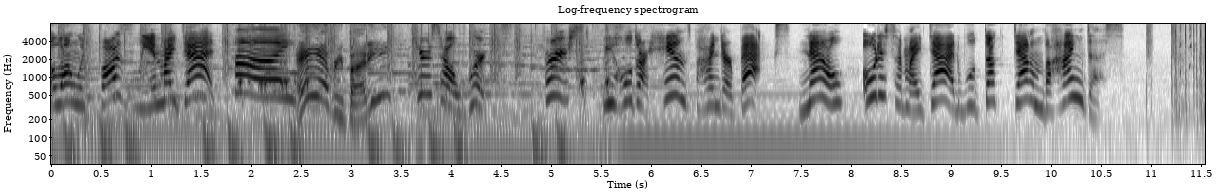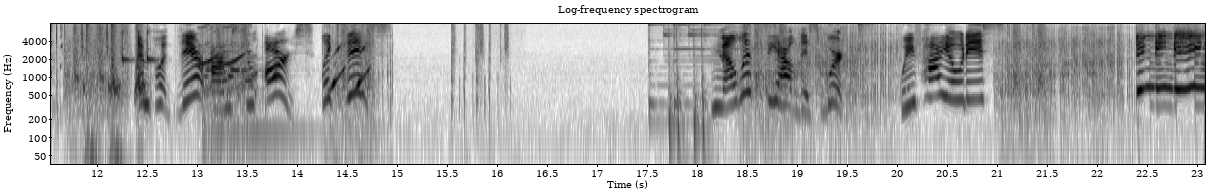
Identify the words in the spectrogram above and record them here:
along with Bozzly and my dad. Hi! Hey, everybody! Here's how it works. First, we hold our hands behind our backs. Now, Otis and my dad will duck down behind us and put their arms through ours, like this. Now let's see how this works. Wave hi, Otis. Ding, ding, ding.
